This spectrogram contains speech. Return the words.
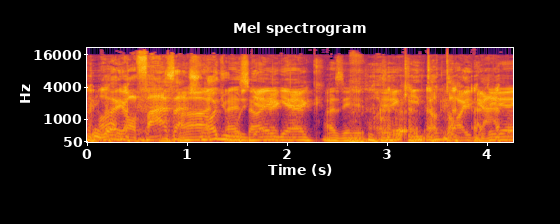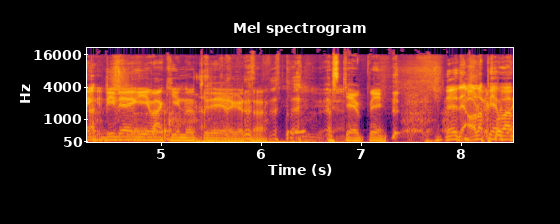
igen. Aj, a fázás Ah, nagy úr gyerekek. azért. Kint a tajgán. Didegé már kínult tényleg a cseppén. De, alapjában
